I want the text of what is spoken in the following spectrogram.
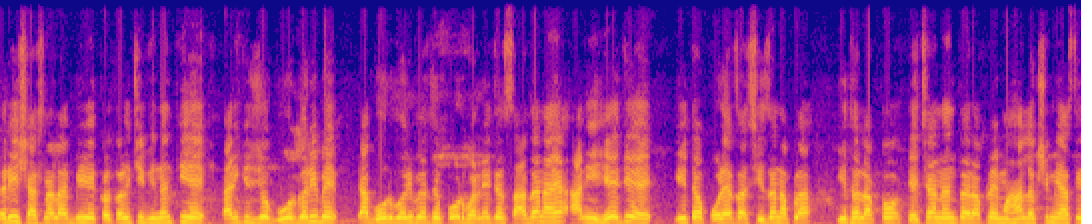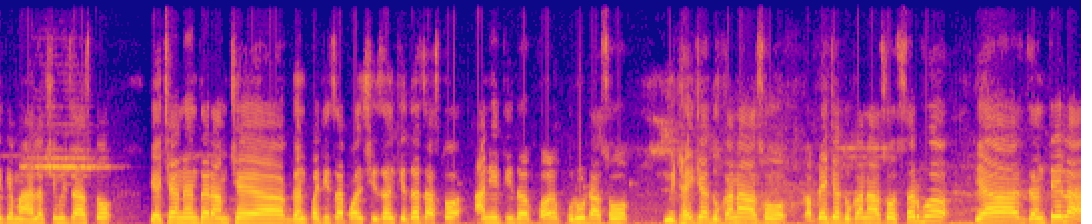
तरी शासनाला बी कळकळीची विनंती आहे कारण की जो गोरगरीब आहे त्या गोरगरिबाचे पोट भरण्याचे साधन आहे आणि हे जे आहे इथं पोळ्याचा सीझन आपला इथं लागतो. त्याच्यानंतर आपले महालक्ष्मी असते ते महालक्ष्मीचा असतो. त्याच्यानंतर आमच्या गणपतीचा पण सीझन तिथंच असतो. आणि तिथं फळ फ्रूट असो मिठाईच्या दुकानं असो कपड्याच्या दुकानं असो सर्व या जनतेला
